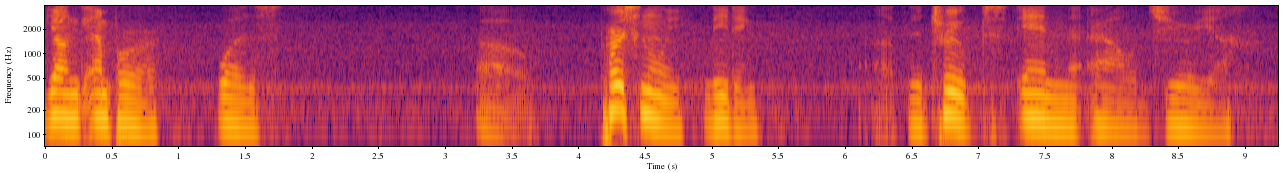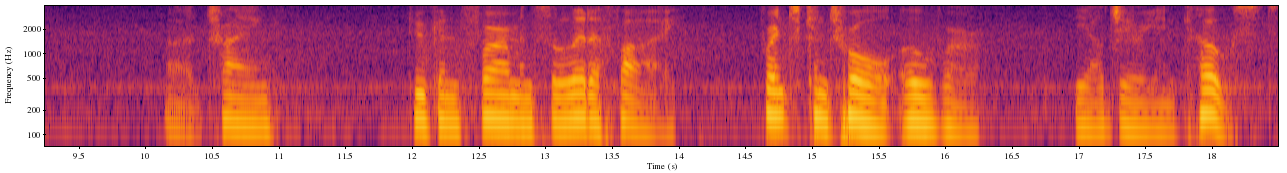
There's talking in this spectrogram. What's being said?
young emperor was uh, personally leading uh, the troops in Algeria, uh, trying to confirm and solidify French control over the Algerian coast.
